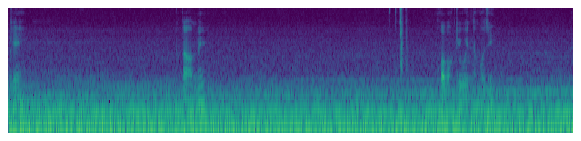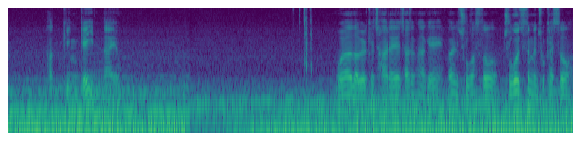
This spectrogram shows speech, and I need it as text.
오케이. 그 다음에 뭐가 바뀌고 있는 거지? 바뀐 게 있나요? 뭐야 나 왜 이렇게 잘해? 짜증나게. 빨리 죽었어. 죽었으면 좋겠어.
